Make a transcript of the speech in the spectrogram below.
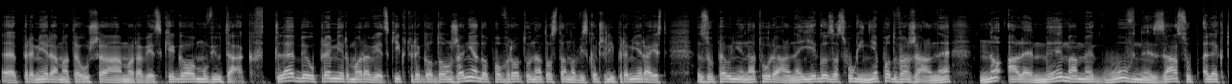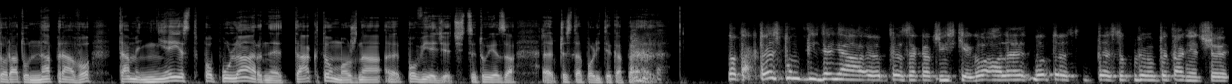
e, premiera Mateusza Morawieckiego, mówił tak. W tle był premier Morawiecki, którego dążenia do powrotu na to stanowisko, czyli premiera jest zupełnie naturalne, jego zasługi niepodważalne, no ale my mamy główny zasób elektoratu na prawo, tam nie jest popularny. Tak to można e, powiedzieć. Cytuję za e, czysta polityka.pl. No tak, to jest punkt widzenia prezesa Kaczyńskiego, ale no to jest, to jest pytanie, czy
